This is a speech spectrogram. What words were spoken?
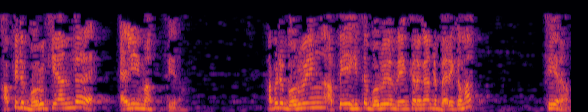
අපිට බොරු කියන්න ඇලීමක් තියෙනවා. අපිට බොරුවෙන් අපේ හිත බොරුවෙන් වෙන් කරගන්න බැරිකම තියෙනවා.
